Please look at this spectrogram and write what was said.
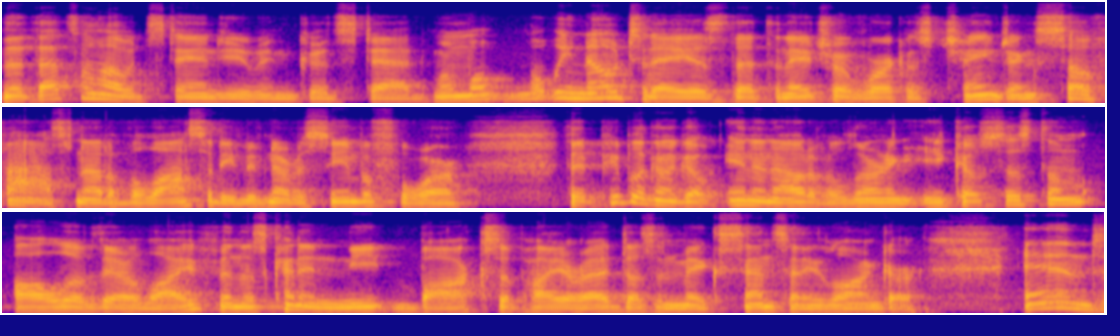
that that's how it would stand you in good stead. When what, what we know today is that the nature of work is changing so fast fast a velocity we've never seen before that people are going to go in and out of a learning ecosystem all of their life. And this kind of neat box of higher ed doesn't make sense any longer. And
